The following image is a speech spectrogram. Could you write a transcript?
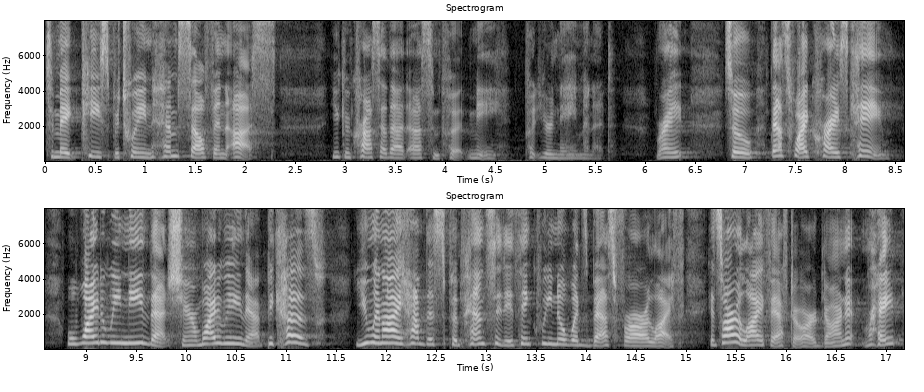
to make peace between himself and us. You can cross out that us and put me, put your name in it, right? So that's why Christ came. Well, why do we need that, Sharon? Why do we need that? Because you and I have this propensity to think we know what's best for our life. It's our life after all, darn it, right?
